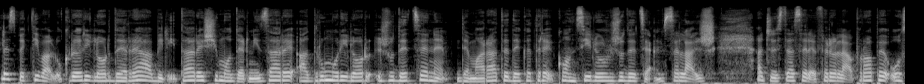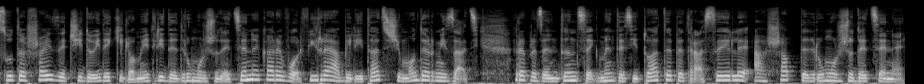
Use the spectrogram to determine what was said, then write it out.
respectiv a lucrărilor de reabilitare și modernizare a drumurilor județene, demarate de către Consiliul Județean Sălaj. Acestea se referă la aproape 162 de kilometri de drumuri județene care vor fi reabilitați și modernizați, reprezentând segmente situate pe traseele a șapte șapte drumuri județene.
